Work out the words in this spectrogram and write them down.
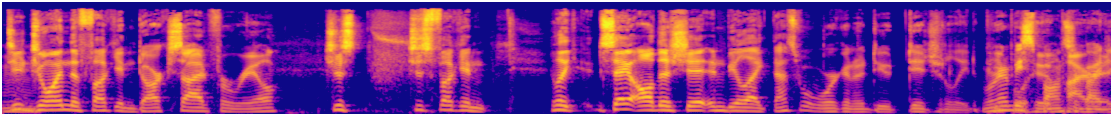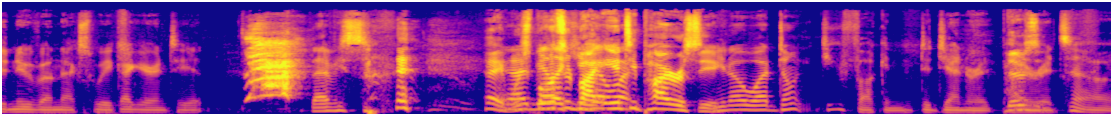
Mm. Dude, join the fucking dark side for real. Just, just fucking, like, say all this shit and be like, that's what we're gonna do digitally to We're gonna be sponsored by pirate. Denuvo next week. I guarantee it. That'd be so. Hey, And we're I'd like, sponsored you by know anti-piracy. You know what? Don't you fucking degenerate There's- pirates. Oh.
